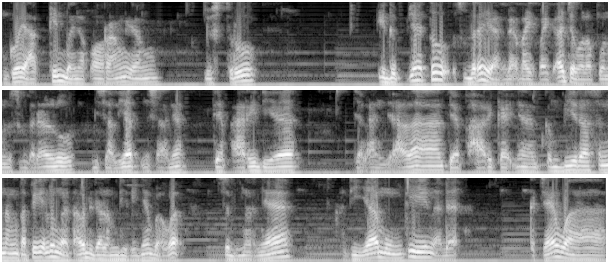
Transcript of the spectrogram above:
gue yakin banyak orang yang justru hidupnya itu sebenarnya ya nggak baik-baik aja walaupun sebenarnya lu bisa lihat misalnya tiap hari dia jalan-jalan tiap hari kayaknya gembira senang tapi lu nggak tahu di dalam dirinya bahwa sebenarnya dia mungkin ada kecewa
